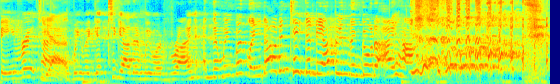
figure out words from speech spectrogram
favorite time. Yeah. We would get together and we would run, and then we would lay down and take a nap and then go to IHOP.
